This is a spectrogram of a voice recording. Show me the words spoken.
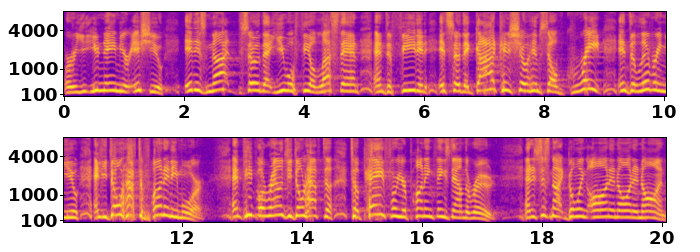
or you, you name your issue, it is not so that you will feel less than and defeated. It's so that God can show himself great in delivering you and you don't have to pun anymore. And people around you don't have to, to pay for your punning things down the road. And it's just not going on and on and on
